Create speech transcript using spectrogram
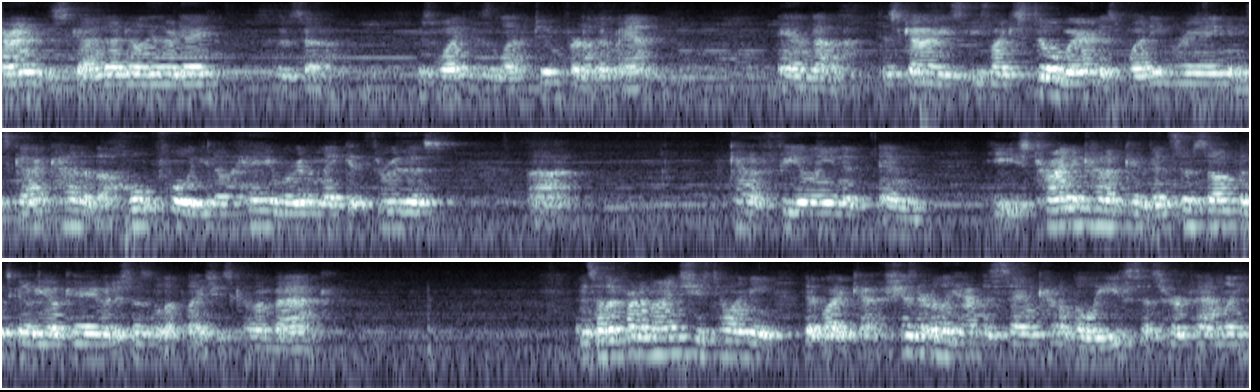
I ran into this guy that I know the other day, who's uh, his wife has left him for another man. And uh, this guy, he's, he's like still wearing his wedding ring, and he's got kind of the hopeful, you know, hey, we're gonna make it through this uh, kind of feeling, and, and he's trying to kind of convince himself that it's gonna be okay, but it doesn't look like she's coming back. And this other friend of mine, she's telling me that like uh, she doesn't really have the same kind of beliefs as her family.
